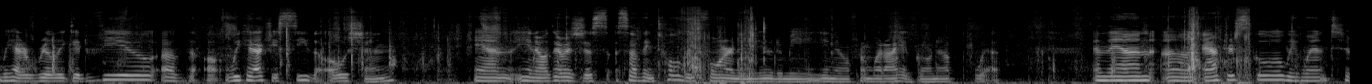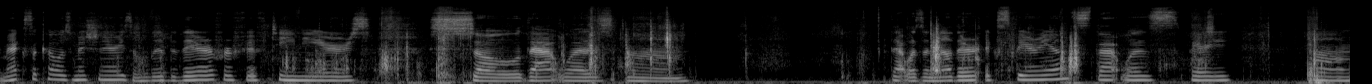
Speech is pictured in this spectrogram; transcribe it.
we had a really good view of the, we could actually see the ocean. And, you know, there was just something totally foreign and new to me, you know, from what I had grown up with. And then um, after school, we went to Mexico as missionaries and lived there for 15 years. So that was um, that was another experience that was very um,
